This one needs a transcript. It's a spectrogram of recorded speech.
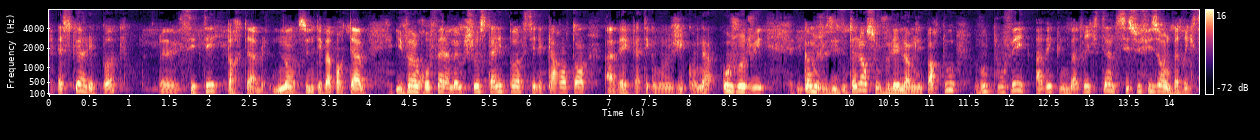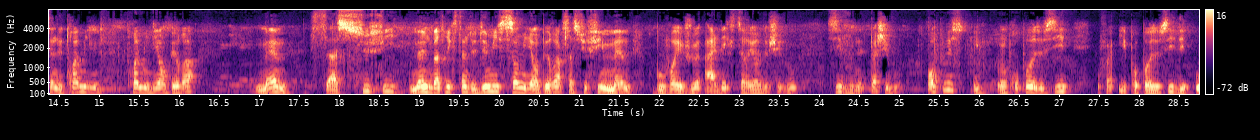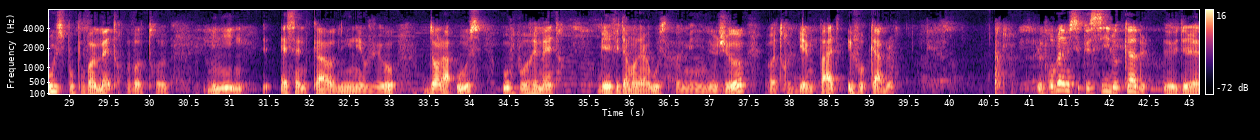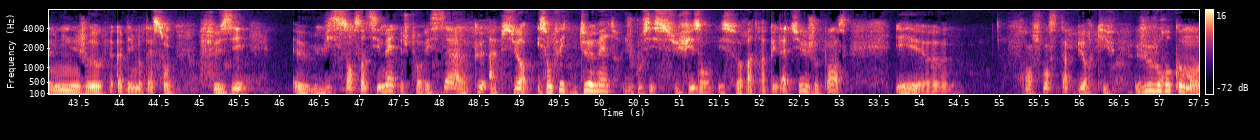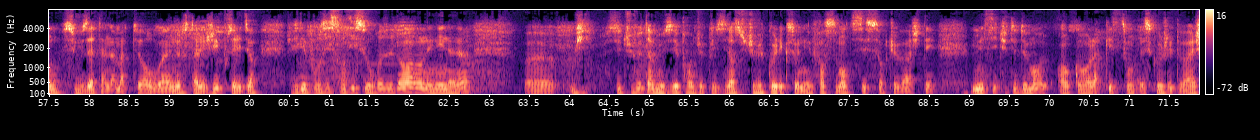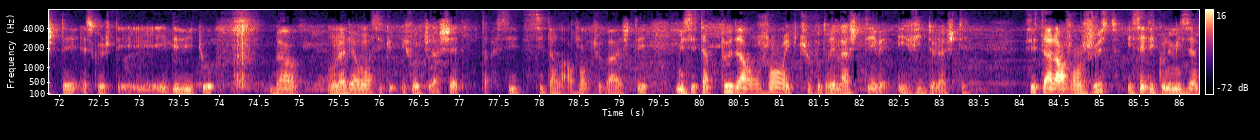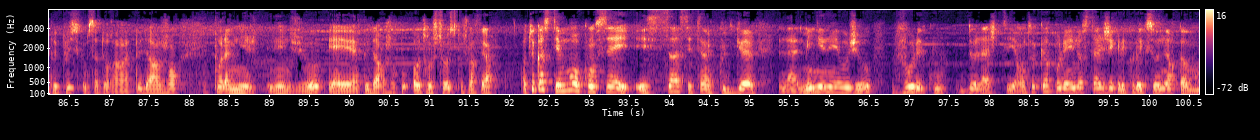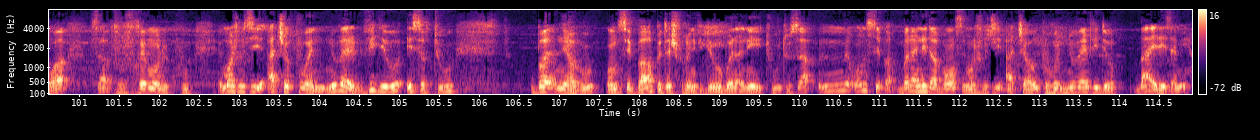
Est-ce qu'à l'époque, euh, c'était portable Non, ce n'était pas portable. Ils veulent refaire la même chose qu'à l'époque. C'est les 40 ans avec la technologie qu'on a aujourd'hui. Et comme je vous ai dit tout à l'heure, si vous voulez l'emmener partout, vous pouvez avec une batterie externe. C'est suffisant, une batterie externe de 3, 3 mAh. Même, ça suffit. Même une batterie externe de 2600 mAh, ça suffit même pour pouvoir jouer à l'extérieur de chez vous si vous n'êtes pas chez vous. En plus, on propose propose aussi des housses pour pouvoir mettre votre mini SNK, mini Neo Geo, dans la housse, où vous pourrez mettre, bien évidemment, dans la housse, votre mini Neo Geo, votre gamepad et vos câbles. Le problème, c'est que si le câble euh, de la mini Neo Geo, la câble d'alimentation, faisait 800 euh, cm, je trouvais ça un peu absurde. Ils ont fait 2 mètres, du coup c'est suffisant, ils se rattraper là-dessus, je pense. Et euh, Franchement, c'est un pur kiff. Je vous recommande, si vous êtes un amateur ou un nostalgique, vous allez dire, je vais déposer 110 euros dedans, nana. Euh, oui, si tu veux t'amuser, prendre du plaisir, si tu veux collectionner, forcément, c'est sûr que tu vas acheter. Mais si tu te demandes encore la question, est-ce que je dois acheter, est-ce que je t'ai aidé et tout, ben, mon avis à moi, c'est qu'il faut que tu l'achètes. Si, si tu as l'argent, tu vas acheter. Mais si tu as peu d'argent et que tu voudrais l'acheter, ben, évite de l'acheter. Si tu l'argent juste, essaie d'économiser un peu plus, comme ça tu auras un peu d'argent pour la mini NGO et un peu d'argent pour autre chose que je vais faire. En tout cas, c'était mon conseil et ça, c'était un coup de gueule. La mini Neo Geo vaut le coup de l'acheter. En tout cas, pour les nostalgiques et les collectionneurs comme moi, ça vaut vraiment le coup. Et moi, je vous dis à ciao pour une nouvelle vidéo et surtout, bonne année à vous. On ne sait pas, peut-être je ferai une vidéo bonne année et tout, tout ça, mais on ne sait pas. Bonne année d'avance et moi je vous dis à ciao pour une nouvelle vidéo. Bye les amis.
